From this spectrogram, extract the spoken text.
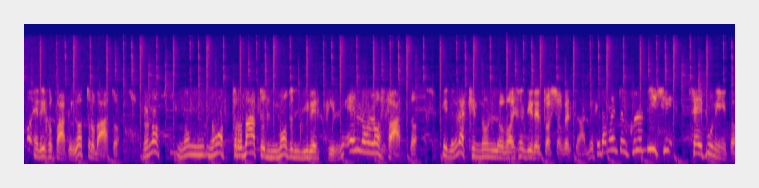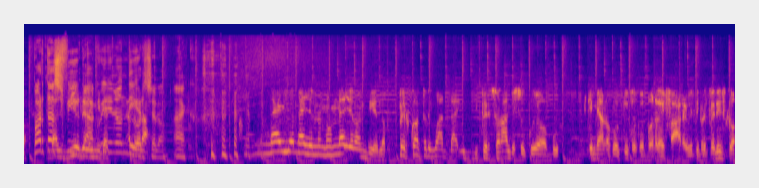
Poi Enrico Papi l'ho trovato, non ho, non, non ho, trovato il modo di divertirmi e non l'ho fatto. Quindi non è che non lo voglio dire il prossimo personaggio, perché dal momento in cui lo dici sei punito. Porta sfiga, quindi non dircelo. Allora, ecco. meglio, meglio, non, meglio non dirlo. Per quanto riguarda i, i personaggi su cui ho avuto che mi hanno colpito e che vorrei fare, quindi preferisco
